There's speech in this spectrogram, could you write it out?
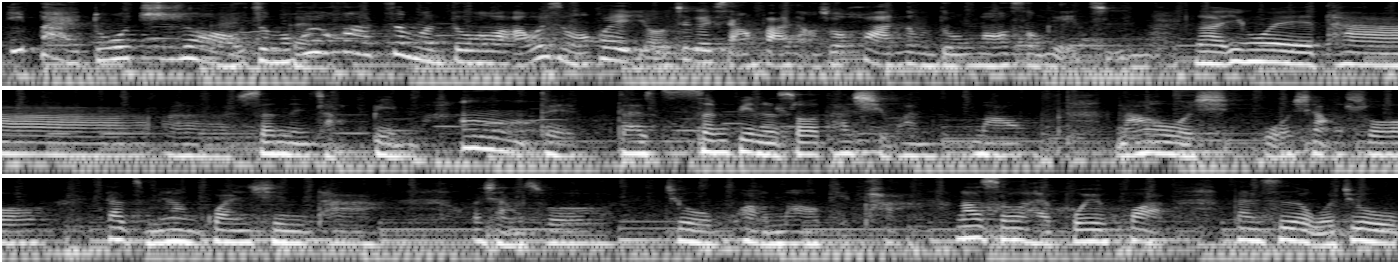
一百多只哦，怎么会画这么多啊？为什么会有这个想法，想说画那么多猫送给侄女？那因为他呃生了一场病嘛，嗯，对，他生病的时候他喜欢猫，然后我我想说要怎么样关心他，我想说就画猫给他。那时候还不会画，但是我就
